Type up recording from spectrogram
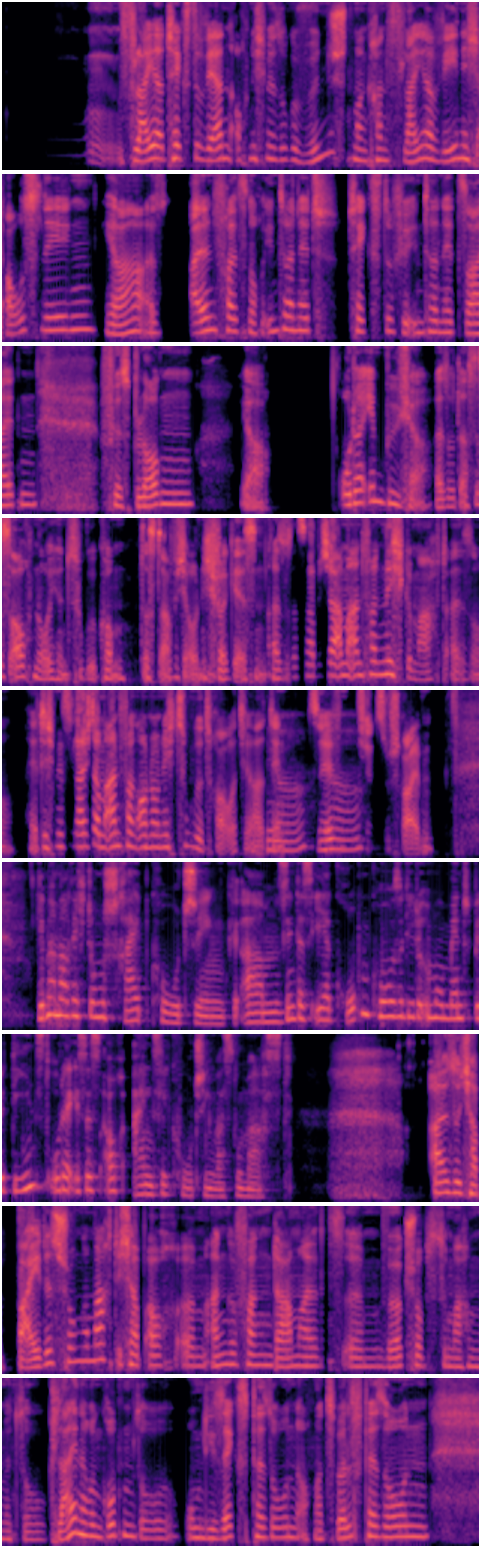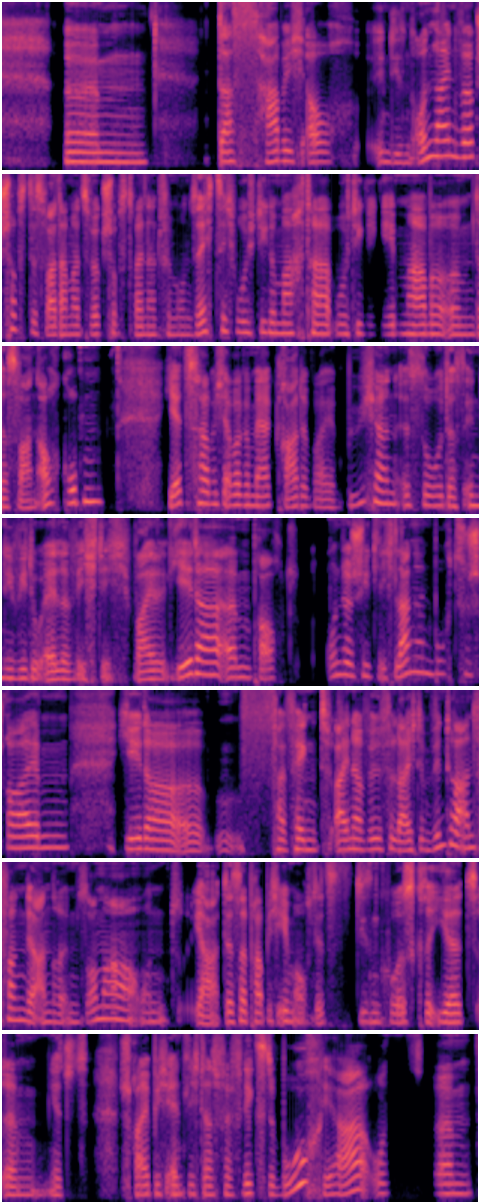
Flyer-Texte werden auch nicht mehr so gewünscht. Man kann Flyer wenig auslegen. Ja, also allenfalls noch Internettexte für Internetseiten, fürs Bloggen, ja. Oder eben Bücher. Also das ist auch neu hinzugekommen. Das darf ich auch nicht vergessen. Also das habe ich ja am Anfang nicht gemacht. Also hätte ich mir vielleicht am Anfang auch noch nicht zugetraut, ja, ja den selbst ja. Bücher zu schreiben. Gehen wir mal Richtung Schreibcoaching. Ähm, sind das eher Gruppenkurse, die du im Moment bedienst, oder ist es auch Einzelcoaching, was du machst? Also ich habe beides schon gemacht. Ich habe auch ähm, angefangen damals ähm, Workshops zu machen mit so kleineren Gruppen, so um die sechs Personen, auch mal zwölf Personen. Ähm, das habe ich auch in diesen Online-Workshops, das war damals Workshops 365, wo ich die gemacht habe, wo ich die gegeben habe, ähm, das waren auch Gruppen. Jetzt habe ich aber gemerkt, gerade bei Büchern ist so das Individuelle wichtig, weil jeder ähm, braucht unterschiedlich lang ein Buch zu schreiben. Jeder äh, verfängt, einer will vielleicht im Winter anfangen, der andere im Sommer. Und ja, deshalb habe ich eben auch jetzt diesen Kurs kreiert. Ähm, jetzt schreibe ich endlich das verflixte Buch, ja. Und ähm,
